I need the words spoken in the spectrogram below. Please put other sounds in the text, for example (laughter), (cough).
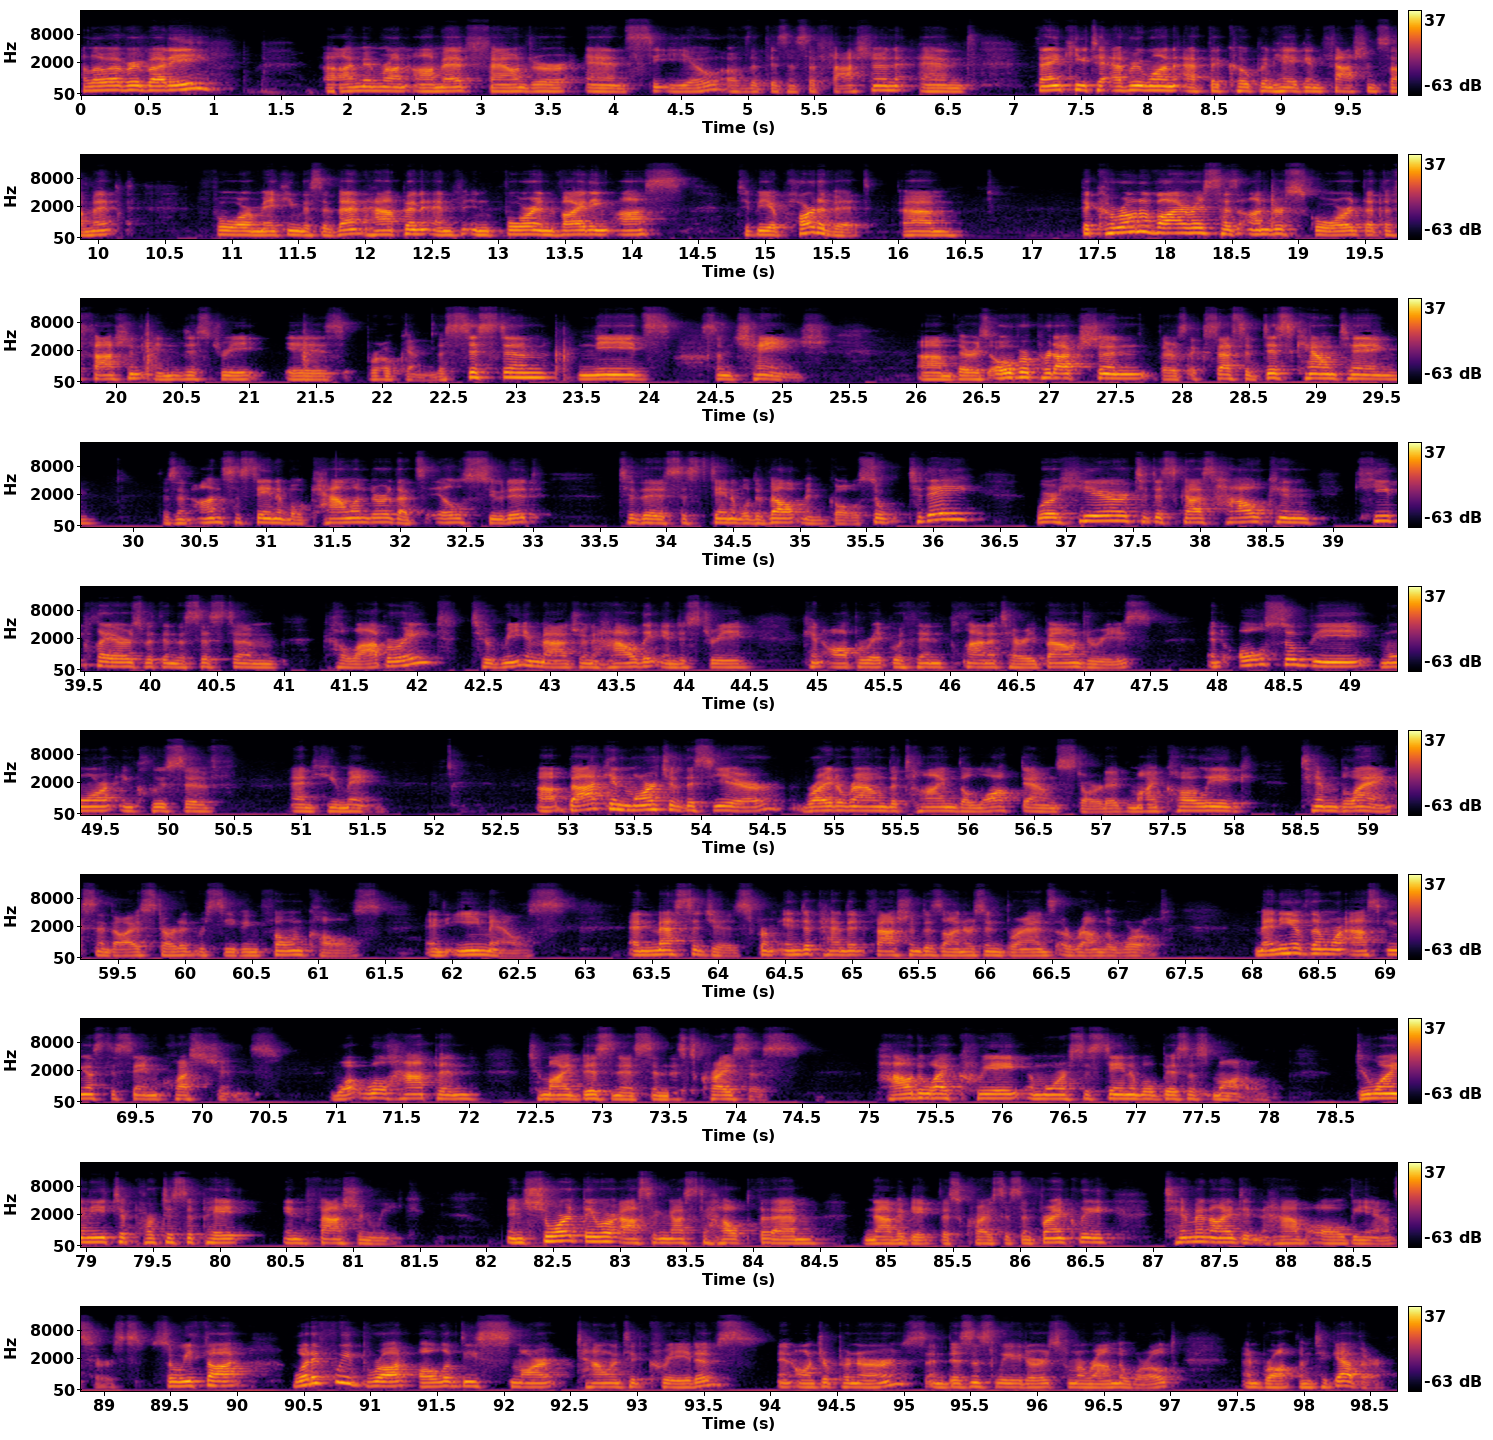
Hello, everybody. Uh, I'm Imran Amed, founder and CEO of the Business of Fashion. And thank you to everyone at the Copenhagen Fashion Summit for making this event happen and for inviting us to be a part of it. Um, the coronavirus has underscored that the fashion industry is broken. The system needs some change. Um, there is overproduction, there's excessive discounting, there's an unsustainable calendar that's ill suited to the sustainable development goals. So today we're here to discuss how can key players within the system collaborate to reimagine how the industry can operate within planetary boundaries and also be more inclusive and humane. Uh, back in March of this year, right around the time the lockdown started, my colleague Tim Blanks and I started receiving phone calls and emails and messages from independent fashion designers and brands around the world. Many of them were asking us the same questions What will happen to my business in this crisis? How do I create a more sustainable business model? Do I need to participate in Fashion Week? In short, they were asking us to help them navigate this crisis. And frankly, Tim and I didn't have all the answers. So we thought, what if we brought all of these smart, talented creatives and entrepreneurs and business leaders from around the world and brought them together?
